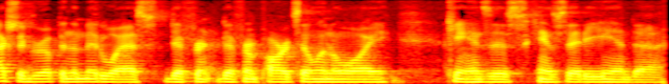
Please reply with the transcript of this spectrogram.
actually grew up in the Midwest, different different parts, Illinois, Kansas, Kansas City, and uh,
